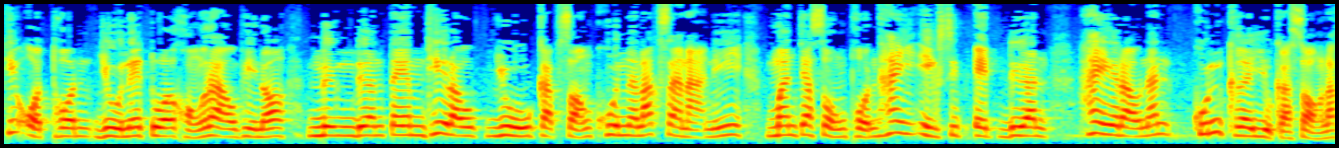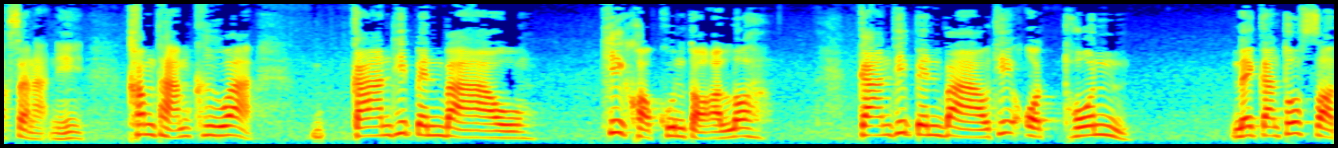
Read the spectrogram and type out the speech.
ที่อดทนอยู่ในตัวของเราพี่น้องหนึ่งเดือนเต็มที่เราอยู่กับสองคุณลักษณะนี้มันจะส่งผลให้อีก 11 เดือน ให้เรานั้นคุ้นเคยอยู่กับสองลักษณะนี้คำถามคือว่าการที่เป็นบ่าวที่ขอบคุณต่ออัลลอฮ์การที่เป็นบ่าวที่อดทนในการทดสอบ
